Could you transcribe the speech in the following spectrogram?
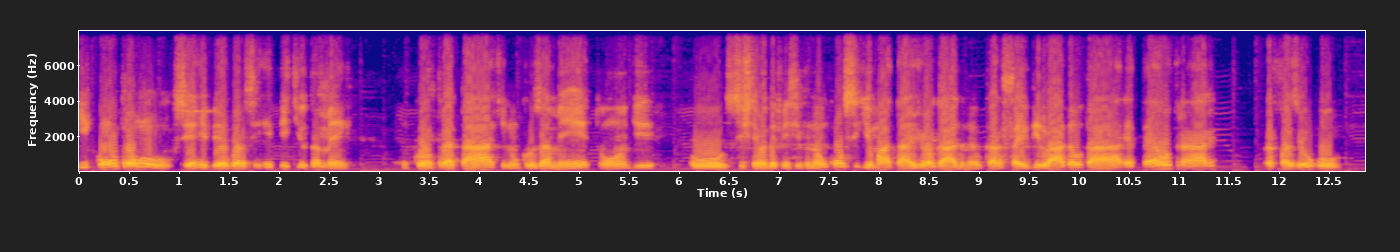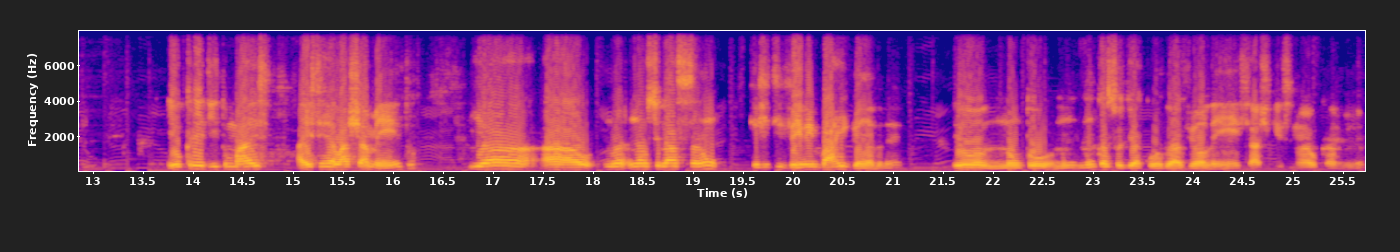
e contra o CRB agora se repetiu também. Um contra-ataque, num cruzamento, onde o sistema defensivo não conseguiu matar a jogada. Né? O cara saiu de lá da outra área até a outra área para fazer o gol. Eu acredito mais a esse relaxamento e a, a uma oscilação que a gente veio embarrigando, né? Eu não tô, nunca sou de acordo com a violência, acho que isso não é o caminho,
